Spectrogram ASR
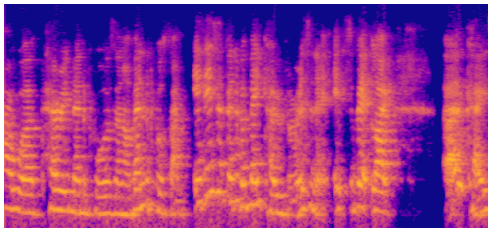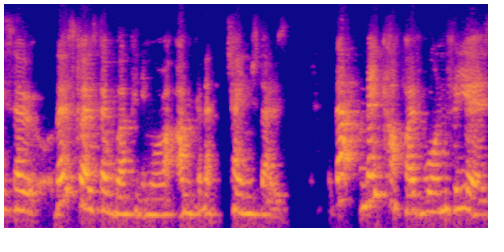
our perimenopause and our menopause time, it is a bit of a makeover, isn't it? It's a bit like okay, so those clothes don't work anymore. I'm going to change those. That makeup I've worn for years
